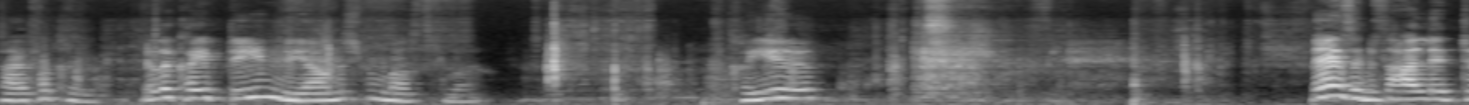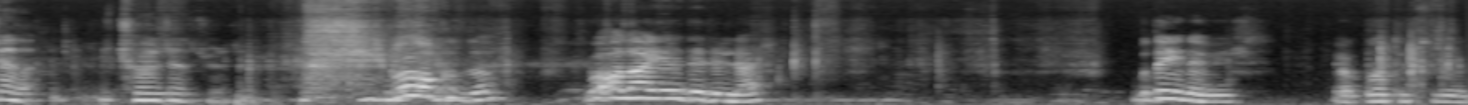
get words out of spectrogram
Sayfa kayıp. Ya da kayıp değil mi? Yanlış mı bastılar? Kayıp. Neyse biz halledeceğiz. Çözeceğiz çözeceğiz. Bu okudu. Bu olay yeri deliller. Bu da yine bir. Yok bu otobüsü.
